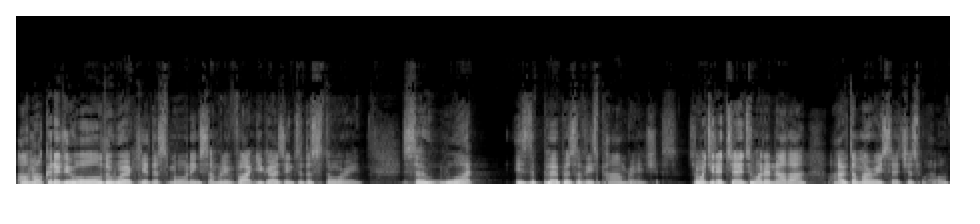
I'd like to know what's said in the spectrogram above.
I'm not going to do all the work here this morning, so I'm going to invite you guys into the story. So, what is the purpose of these palm branches? So I want you to turn to one another. I've done my research as well.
